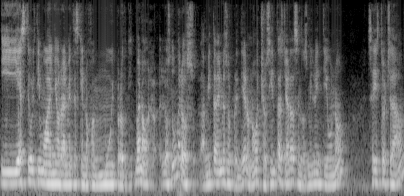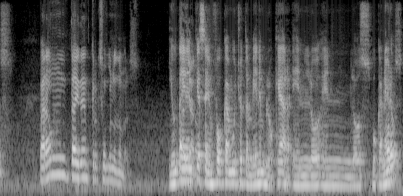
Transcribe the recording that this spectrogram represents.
y este último año realmente es que no fue muy productivo. Bueno, los números a mí también me sorprendieron, ¿no? 800 yardas en 2021, 6 touchdowns. Para un tight end creo que son buenos números. Y un Tyrant que se enfoca mucho también en bloquear en, lo, en los bucaneros.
